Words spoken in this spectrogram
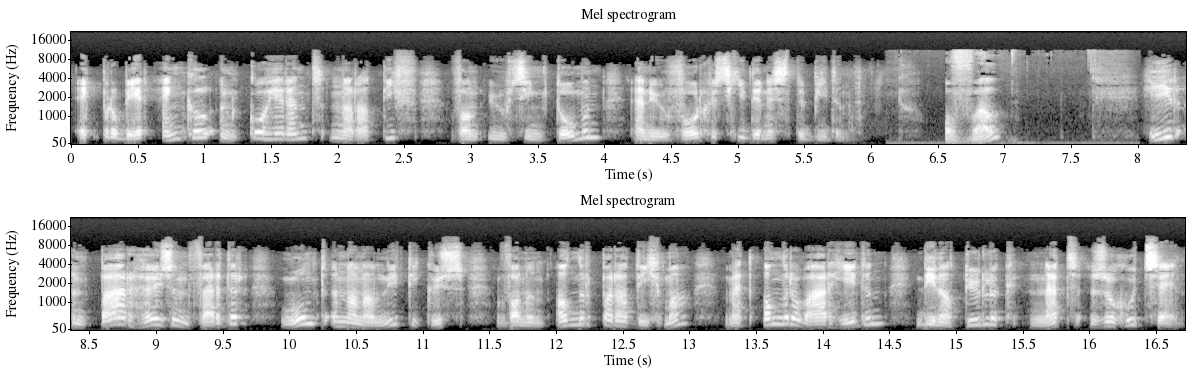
Ik probeer enkel een coherent narratief van uw symptomen en uw voorgeschiedenis te bieden. Ofwel, hier een paar huizen verder woont een analyticus van een ander paradigma met andere waarheden die natuurlijk net zo goed zijn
